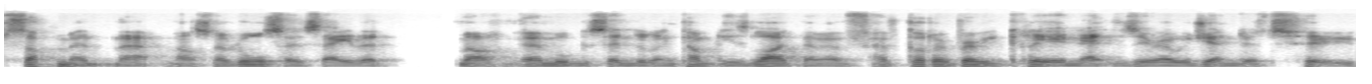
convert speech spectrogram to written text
supplement that, Martin, I would also say that uh, Morgan Sindall and companies like them have, have got a very clear net zero agenda too.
